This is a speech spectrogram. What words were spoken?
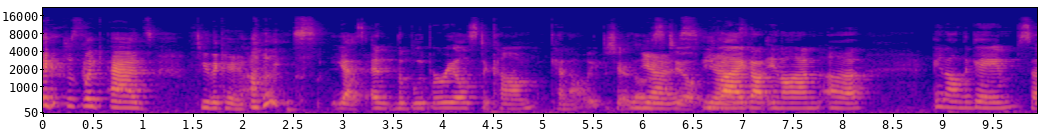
it just like adds to the chaos. Yes, and the blooper reels to come. Cannot wait to share those Yes, too. yes. Eli got in on uh, in on the game, so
